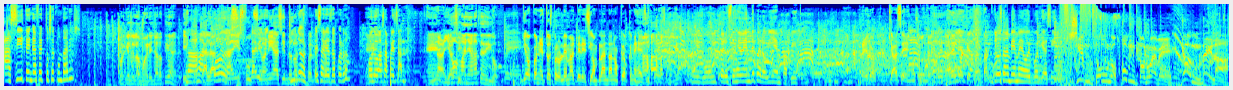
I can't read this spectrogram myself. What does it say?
así tenga efectos secundarios. Porque el de las mujeres ya lo tienen. Y que Ajá, ya la, todos. una disfunción y después ¿estarías de acuerdo? ¿O lo vas a pensar? Eh, No, yo no, sí. mañana te digo. Yo con estos problemas de erección blanda no creo que necesite eso. Uy, uy, pero usted se vende, pero bien, papito. Pero, ¿qué hacemos? No sé para qué tanta cosa. Yo también me voy porque así. 101.9 Candela,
